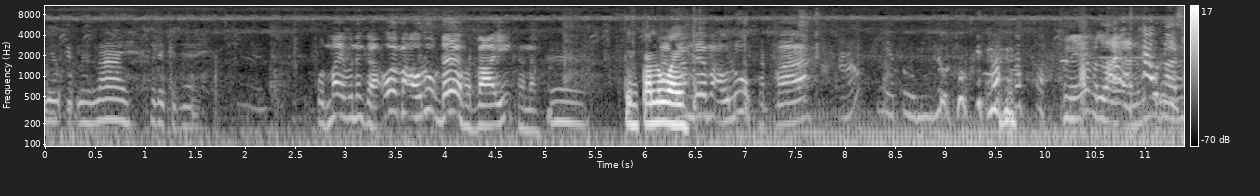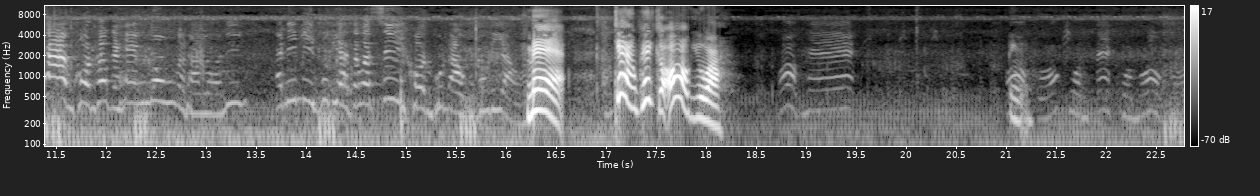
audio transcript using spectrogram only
เยอะกับไล่เด็กกันได้ขนไม้วันนึงกะโอ้ยมาเอาลูกเด้อผัดวาอีกขนาดเป็นตะลวยเด้อมาเอาลูกผัดวาเนี่ยตูมีลูกเนี้มันหลายอันเขาพูดมีทันสามคนเท่ากับแห้งนุ่งกันทันเลยนี่อันนี้มีผู้เดียวแต่ว่าสี่คนคุณเอาผู้เดียวแม่แกงเพชรก็ออกอยู่อะออกแท้ ติ่ง ขอควรแตกควรออกเหรอ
